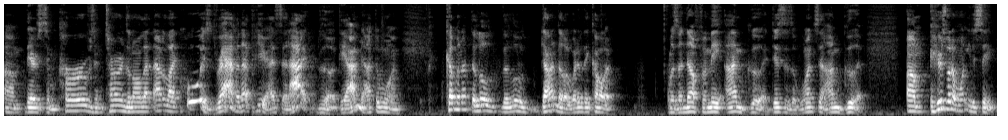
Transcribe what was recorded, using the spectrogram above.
um, there's some curves and turns and all that. And I was like, who is driving up here? I said, I look, yeah, I'm not the one. Coming up the little the little gondola, whatever they call it, was enough for me. I'm good. This is a once. I'm good. Um, here's what I want you to see.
